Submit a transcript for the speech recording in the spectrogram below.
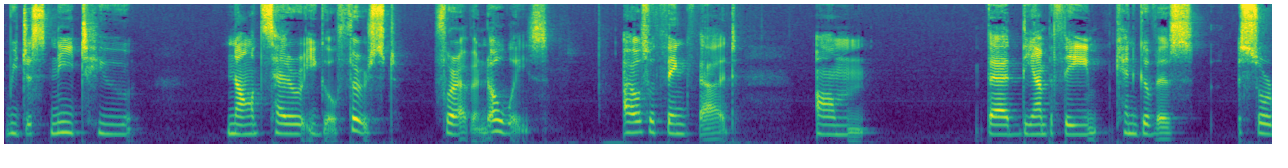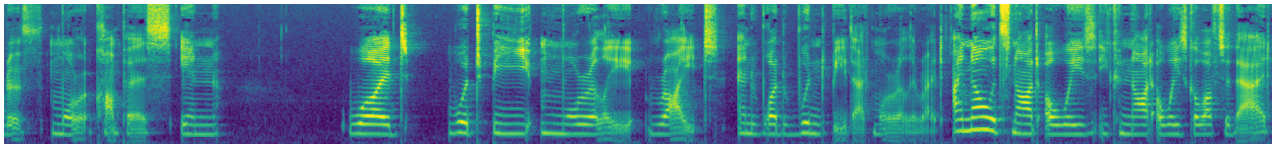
we just need to not set our ego first forever and always. I also think that um, that the empathy can give us sort of more compass in what would be morally right and what wouldn't be that morally right. I know it's not always you cannot always go after that,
